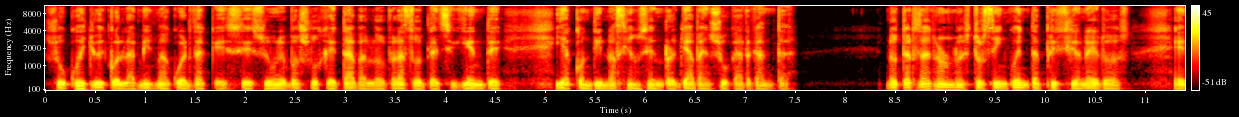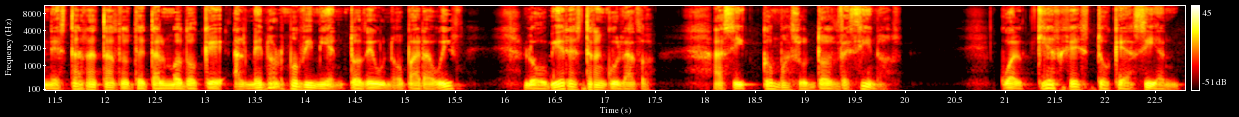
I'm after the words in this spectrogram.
su cuello y con la misma cuerda que se sujetaba los brazos del siguiente y a continuación se enrollaba en su garganta. No tardaron nuestros cincuenta prisioneros en estar atados de tal modo que, al menor movimiento de uno para huir, lo hubiera estrangulado, así como a sus dos vecinos. Cualquier gesto que hacían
